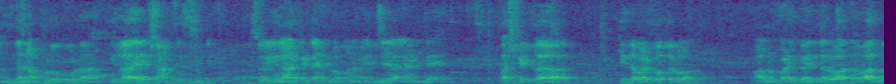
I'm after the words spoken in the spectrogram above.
అందనప్పుడు కూడా ఇలా అయ్యే ఛాన్సెస్ ఉంటాయి. సో ఇలాంటి టైంలో మనం ఏం చేయాలంటే ఫస్ట్ ఇట్లా కింద పడిపోతారు వాళ్ళు. వాళ్ళు పడిపోయిన తర్వాత వాళ్ళు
